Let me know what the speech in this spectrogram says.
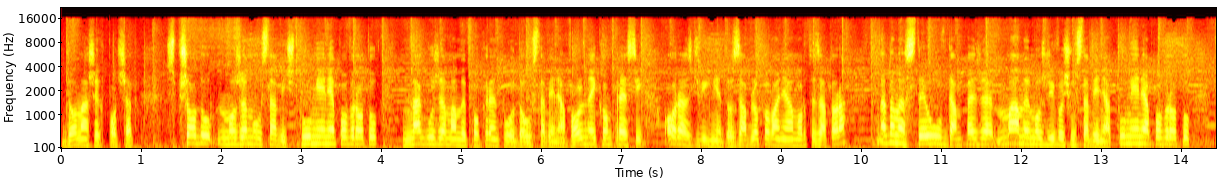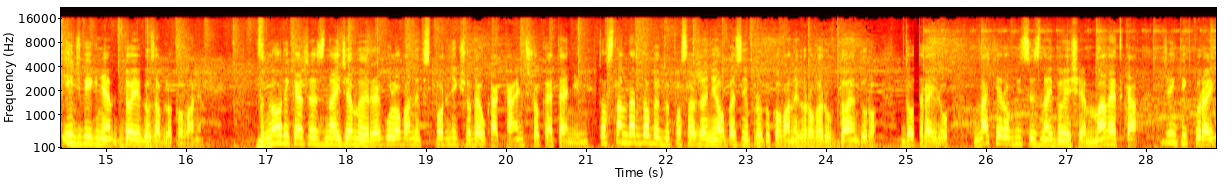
do naszych potrzeb, z przodu możemy ustawić tłumienie powrotu, na górze mamy pokrętło do ustawienia wolnej kompresji oraz dźwignię do zablokowania amortyzatora, natomiast z tyłu w damperze mamy możliwość ustawienia tłumienia powrotu i dźwignię do jego zablokowania. W Norikerze znajdziemy regulowany wspornik siodełka Kindshock Etenim. To standardowe wyposażenie obecnie produkowanych rowerów do enduro, do trailu. Na kierownicy znajduje się manetka, dzięki której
